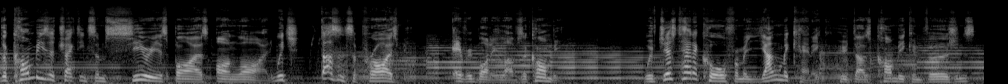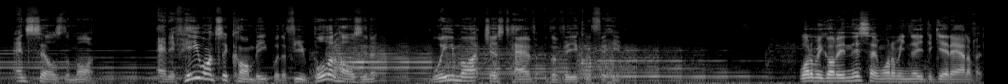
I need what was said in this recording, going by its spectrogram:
The Kombi's attracting some serious buyers online, which doesn't surprise me. Everybody loves a Kombi. We've just had a call from a young mechanic who does Kombi conversions and sells them on. And if he wants a Kombi with a few bullet holes in it, we might just have the vehicle for him. What do we got in this and what do we need to get out of it?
